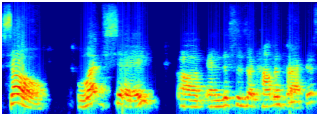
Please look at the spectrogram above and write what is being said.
So let's say, um, and this is a common practice.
